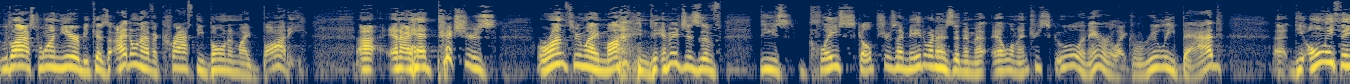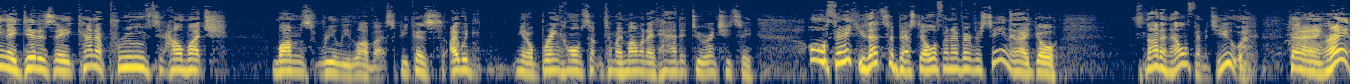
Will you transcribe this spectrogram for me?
Would last one year because I don't have a crafty bone in my body. Uh, and I had pictures run through my mind, images of these clay sculptures I made when I was in elementary school, and they were like really bad. Uh, the only thing they did is they kind of proved how much moms really love us because I would, you know, bring home something to my mom and I'd hand it to her and she'd say, Oh, thank you. That's the best elephant I've ever seen. And I'd go, It's not an elephant, it's you, kind of thing, right?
